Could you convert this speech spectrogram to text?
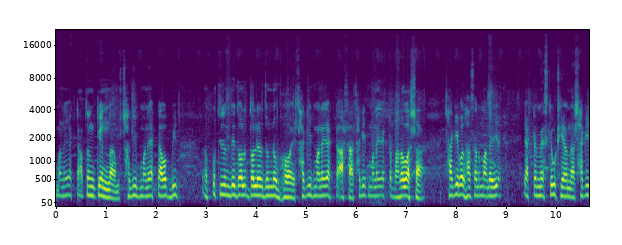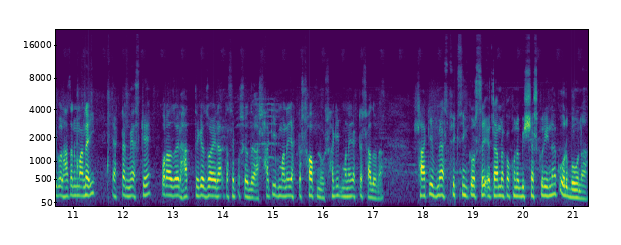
মানে একটা আতঙ্কের নাম। সাকিব মানে একটা প্রতিদ্বন্দ্বী দল দলের জন্য ভয়। সাকিব মানে একটা আশা। সাকিব মানে একটা ভালোবাসা। সাকিব আল হাসান মানেই একটা ম্যাচকে উঠিয়ে আনা। সাকিব আল হাসান মানেই একটা ম্যাচকে পরাজয়ের হাত থেকে জয়ের কাছে পৌঁছে দেওয়া। সাকিব মানেই একটা স্বপ্ন। সাকিব মানেই একটা সাধনা। সাকিব ম্যাচ ফিক্সিং করছে, এটা আমরা কখনো বিশ্বাস করি না, করবও না।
